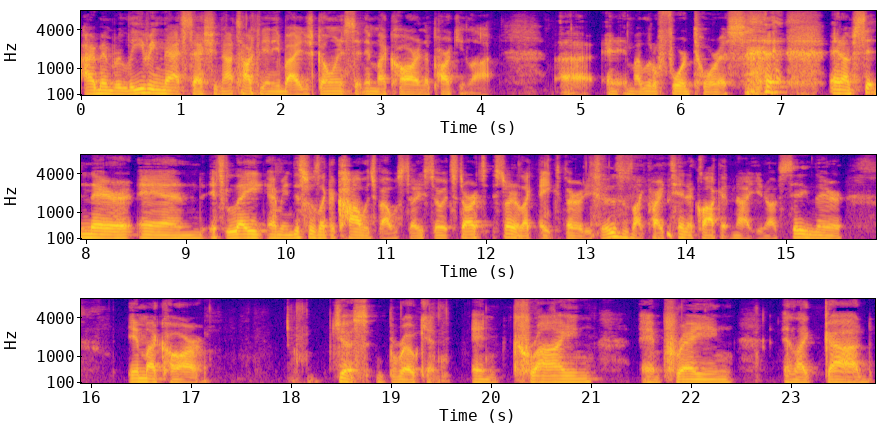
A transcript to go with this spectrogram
I remember leaving that session, not talking to anybody, just going and sitting in my car in the parking lot. Uh, and in my little Ford Taurus, and I'm sitting there, and it's late. I mean, this was like a college Bible study, so it starts. It started like eight thirty, so this is like probably ten o'clock at night. You know, I'm sitting there in my car, just broken and crying and praying, and like God,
